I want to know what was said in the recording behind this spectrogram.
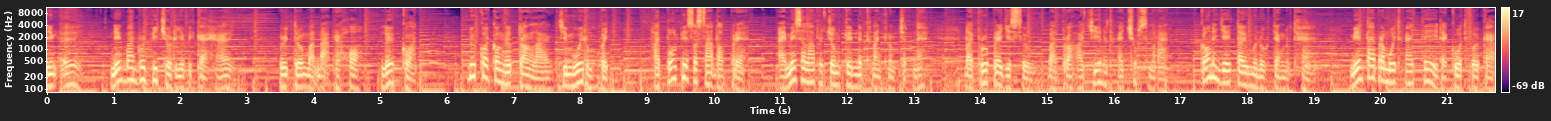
នាងអើយនាងបានរួចពីជរាពិការហើយរួចទ្រង់បានដាក់ព្រះហស្ថលើគាត់នោះគាត់ក៏ងើបត្រង់ឡើងជាមួយរំពេច ហើយពោលពាក្យសរសើរដល់ព្រះឯមេសាលាប្រជុំគេនឹកខ្លាញ់ក្នុងចិត្តណាស់ដោយព្រោះព្រះយេស៊ូវបានប្រោះឲ្យជានៅថ្ងៃឈប់សម្រាកក៏និយាយទៅមនុស្សទាំងនោះថា មានតែ6ថ្ងៃទេដែលគួរធ្វើការ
